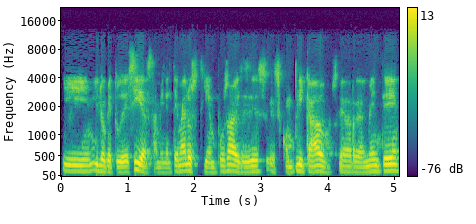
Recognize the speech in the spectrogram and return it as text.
Y, y, lo que tú decías, también el tema de los tiempos a veces es, es complicado. O sea, realmente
